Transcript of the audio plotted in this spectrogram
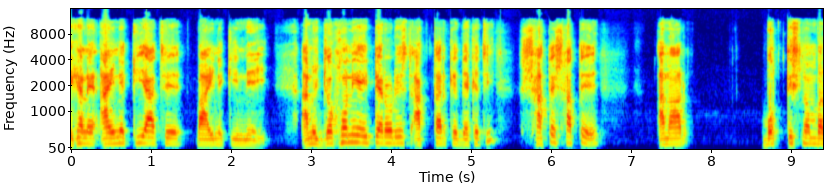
এখানে আইনে কি আছে বা আইনে কি নেই? আমি যখনই এই টেরোরিস্ট আক্তারকে দেখেছি, সাথে সাথে আমার বত্রিশ নম্বর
